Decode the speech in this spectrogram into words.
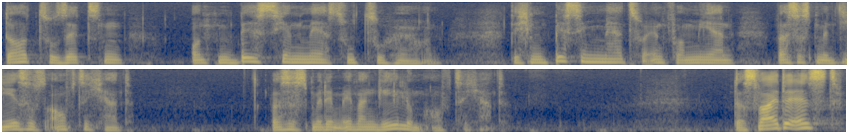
dort zu sitzen und ein bisschen mehr zuzuhören. Dich ein bisschen mehr zu informieren, was es mit Jesus auf sich hat. Was es mit dem Evangelium auf sich hat. Das zweite ist,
